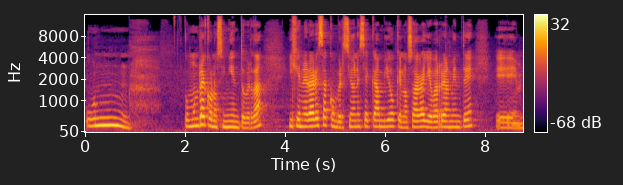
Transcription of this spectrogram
un, como un reconocimiento, ¿verdad? Y generar esa conversión, ese cambio que nos haga llevar realmente... Eh,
